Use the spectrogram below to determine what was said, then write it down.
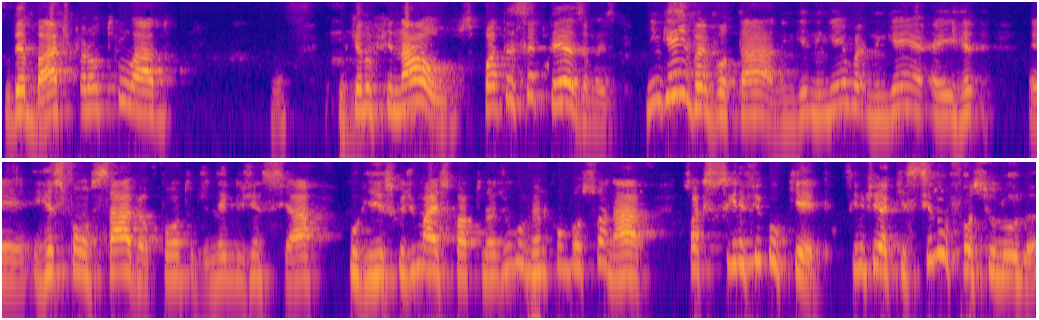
o debate para outro lado. Né? Porque no final, você pode ter certeza, mas ninguém vai votar, ninguém, ninguém, vai, ninguém é, é irresponsável ao ponto de negligenciar o risco de mais quatro anos de um governo com Bolsonaro. Só que isso significa o quê? Significa que se não fosse o Lula,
